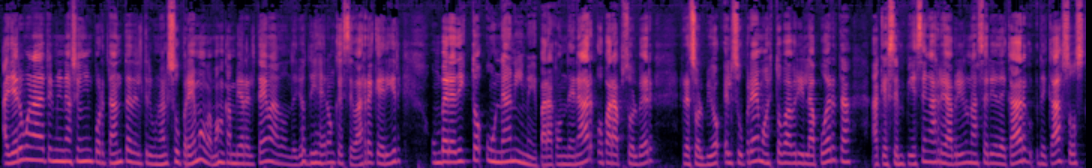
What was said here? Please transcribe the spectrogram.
ayer hubo una determinación importante del Tribunal Supremo, vamos a cambiar el tema, donde ellos dijeron que se va a requerir un veredicto unánime para condenar o para absolver resolvió el Supremo. Esto va a abrir la puerta a que se empiecen a reabrir una serie de, de casos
